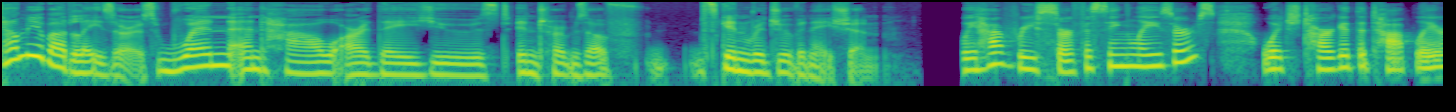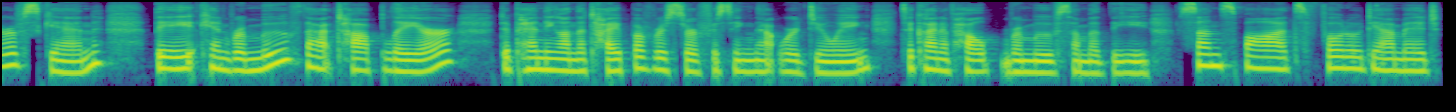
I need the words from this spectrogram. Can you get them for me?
Tell me about lasers. When and how are they used in terms of skin rejuvenation? We have resurfacing lasers, which target the top layer of skin. They can remove that top layer depending on the type of resurfacing that we're doing to kind of help remove some of the sunspots, photo damage.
